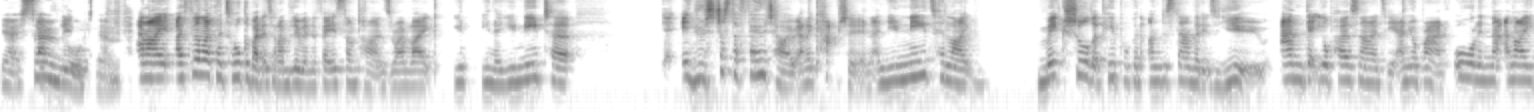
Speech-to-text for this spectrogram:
Yeah, it's so Absolutely. important. And I, I feel like I talk about it till I'm blue in the face sometimes, where I'm like, you, you know, you need to. It's just a photo and a caption, and you need to like make sure that people can understand that it's you and get your personality and your brand all in that. And I,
